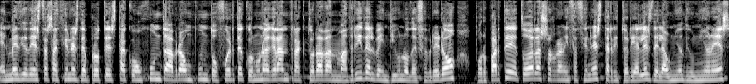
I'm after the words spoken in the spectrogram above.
En medio de estas acciones de protesta conjunta habrá un punto fuerte con una gran tractorada en Madrid el 21 de febrero por parte de todas las organizaciones territoriales de la Unión de Uniones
